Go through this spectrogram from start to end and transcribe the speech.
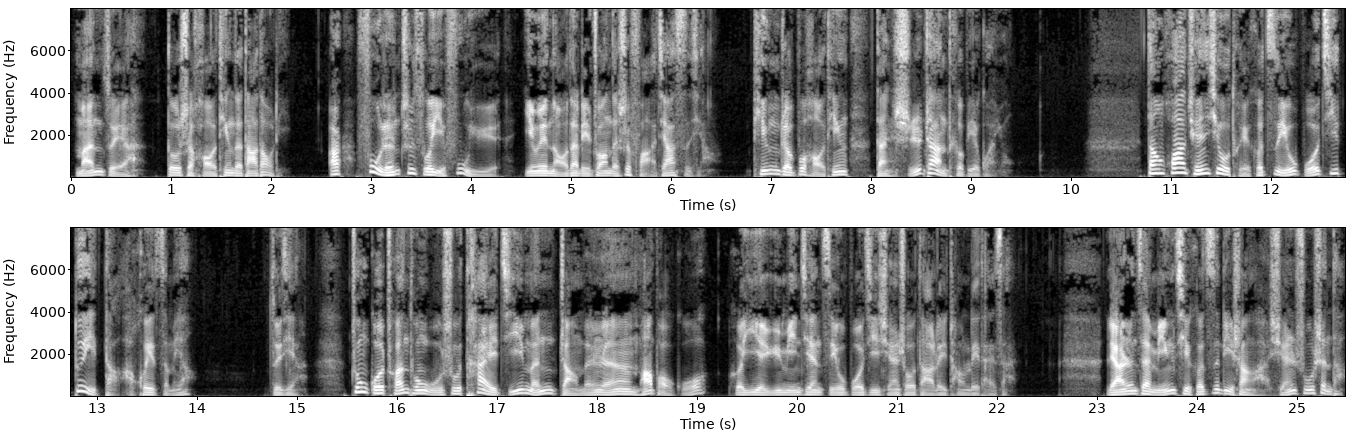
满嘴啊都是好听的大道理；而富人之所以富裕，因为脑袋里装的是法家思想，听着不好听，但实战特别管用。当花拳绣腿和自由搏击对打会怎么样？最近啊，中国传统武术太极门掌门人马保国和业余民间自由搏击选手打了一场擂台赛。两人在名气和资历上啊悬殊甚大，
